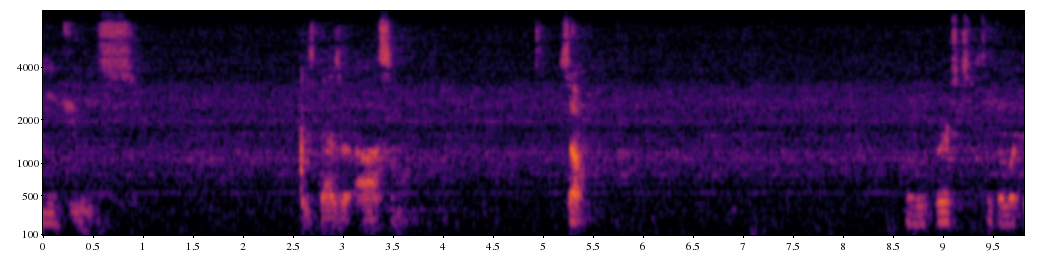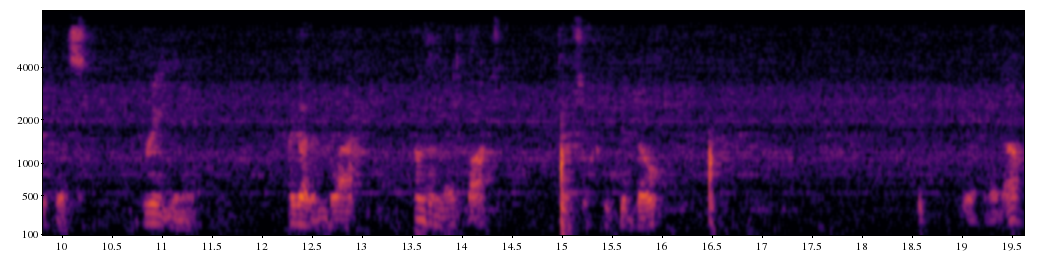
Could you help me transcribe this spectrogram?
E-Juice. These guys are awesome. So, when we first take a look at this great unit, I got it in black. Comes in a nice box. It's actually pretty good build. Open it up.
